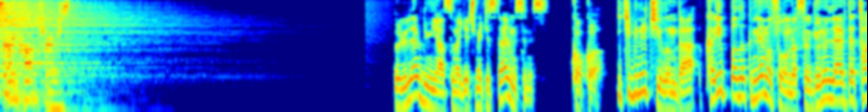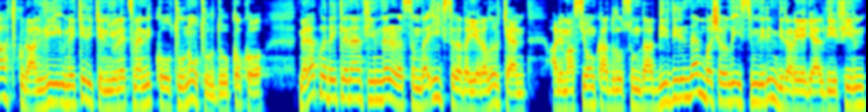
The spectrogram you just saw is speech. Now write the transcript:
Arts and Cultures. Ölüler dünyasına geçmek ister misiniz? Coco 2003 yılında Kayıp Balık Nemo sonrası gönüllerde taht kuran Lee Ünekerik'in yönetmenlik koltuğuna oturduğu Coco, merakla beklenen filmler arasında ilk sırada yer alırken animasyon kadrosunda birbirinden başarılı isimlerin bir araya geldiği film,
